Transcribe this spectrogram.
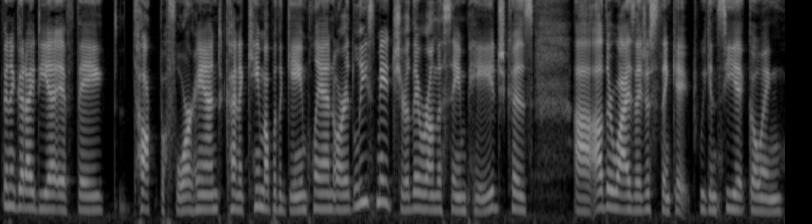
been a good idea if they talked beforehand, kind of came up with a game plan, or at least made sure they were on the same page. Because uh, otherwise, I just think it we can see it going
